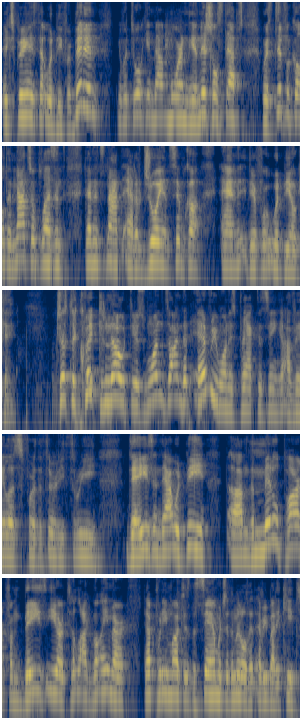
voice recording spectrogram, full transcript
experience, that would be forbidden. If we're talking about more in the initial steps where it's difficult and not so pleasant, then it's not out of joy and simcha, and therefore it would be okay. Just a quick note there's one time that everyone is practicing Avelis for the 33 days, and that would be um, the middle part from Beis Iyar to Lag Ba'omer. That pretty much is the sandwich in the middle that everybody keeps.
